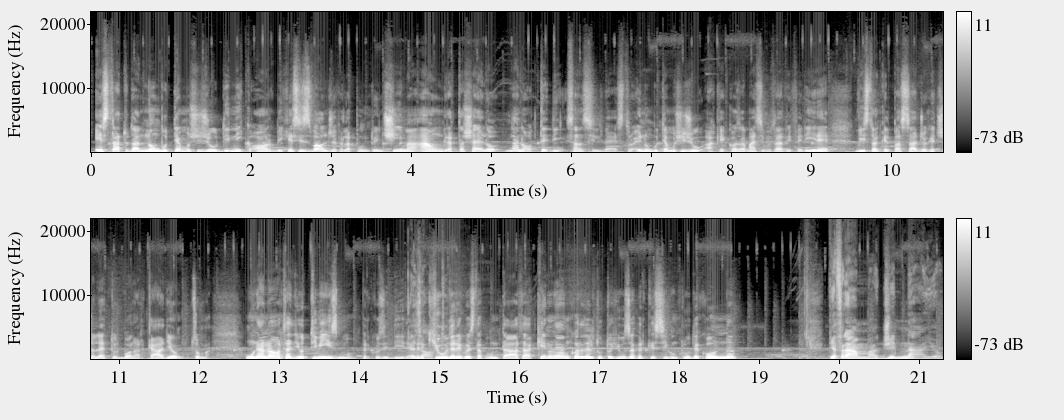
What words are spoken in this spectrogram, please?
Estratto da Non buttiamoci giù di Nick Orby che si svolge per l'appunto in cima a un grattacielo la notte di San Silvestro e non buttiamoci giù a che cosa mai si potrà riferire visto anche il passaggio che ci ha letto il buon Arcadio insomma una nota di ottimismo per così dire per Esatto. chiudere questa puntata che non è ancora del tutto chiusa perché si conclude con Diaframma, gennaio.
